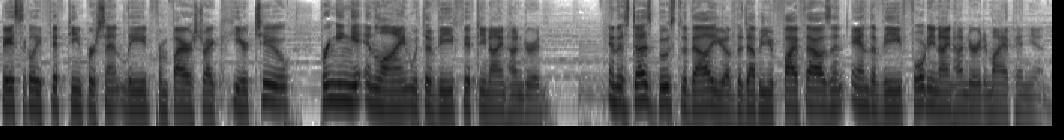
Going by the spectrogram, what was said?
basically 15% lead from Firestrike here too, bringing it in line with the V5900. And this does boost the value of the W5000 and the V4900 in my opinion.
